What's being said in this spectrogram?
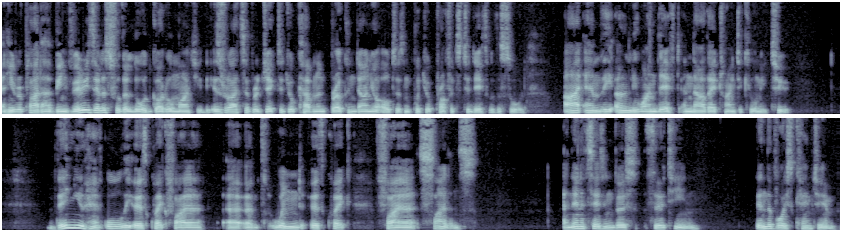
And he replied, I have been very zealous for the Lord God Almighty. The Israelites have rejected your covenant, broken down your altars, and put your prophets to death with the sword. I am the only one left, and now they're trying to kill me too. Then you have all the earthquake, fire, uh, um, wind, earthquake, fire, silence. And then it says in verse 13 Then the voice came to him,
